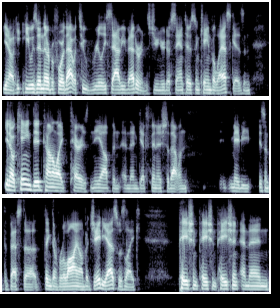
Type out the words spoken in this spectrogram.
you know, he, he was in there before that with two really savvy veterans, Junior Dos Santos and Cain Velasquez. And, you know, Cain did kind of like tear his knee up and, and then get finished. So that one maybe isn't the best uh, thing to rely on. But JDS was like patient, patient, patient, and then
